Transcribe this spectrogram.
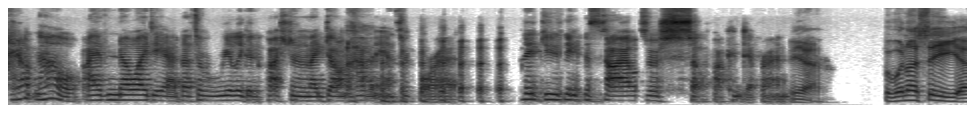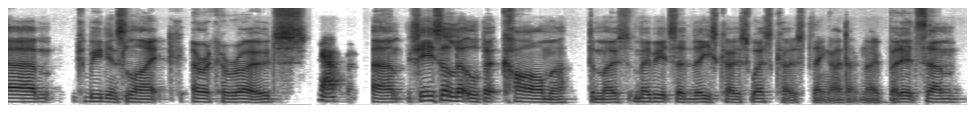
I don't know. I have no idea. That's a really good question, and I don't have an answer for it. I do think the styles are so fucking different. Yeah. But when I see um, comedians like Erica Rhodes, yeah, um, she's a little bit calmer the most. Maybe it's an East Coast West Coast thing. I don't know, but it's um,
